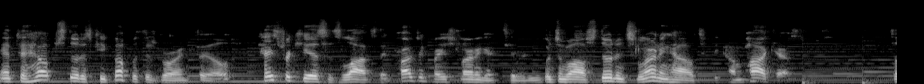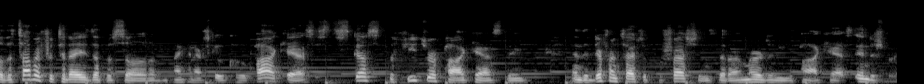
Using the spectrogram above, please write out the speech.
And to help students keep up with this growing field, Case for Kids has launched a project based learning activity which involves students learning how to become podcasters. So, the topic for today's episode of the Making Our School Cool podcast is to discuss the future of podcasting and the different types of professions that are emerging in the podcast industry.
